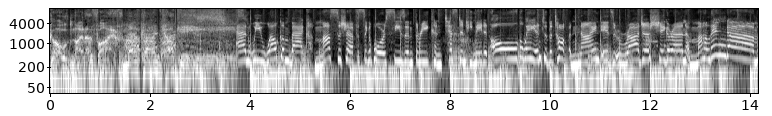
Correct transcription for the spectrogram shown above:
Gold 905. Makan Kaki. And we welcome back MasterChef Singapore Season 3 contestant. He made it all the way into the top nine. It's Raja Shegaran Mahalingam.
